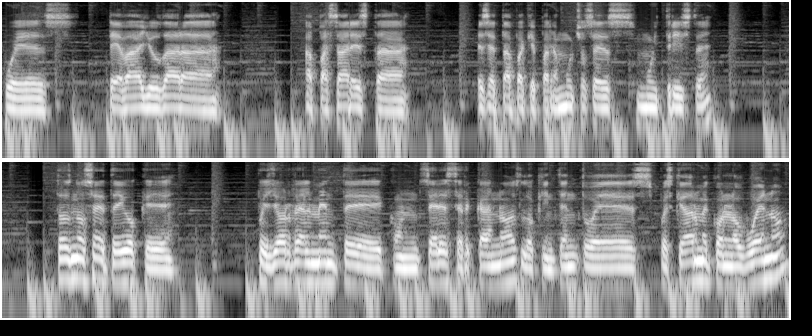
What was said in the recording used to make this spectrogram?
pues te va a ayudar a, a pasar esta esa etapa que para muchos es muy triste. Entonces, no sé, te digo que pues yo realmente con seres cercanos lo que intento es pues quedarme con lo bueno,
